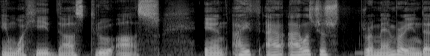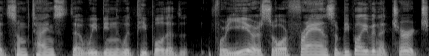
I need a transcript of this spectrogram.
and what He does through us. And I, I, I was just remembering that sometimes that we've been with people that for years or friends or people even at church,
